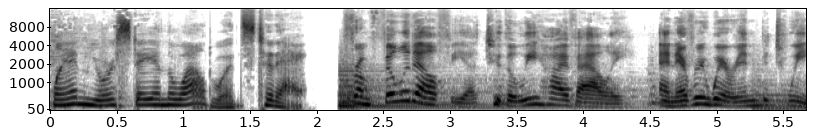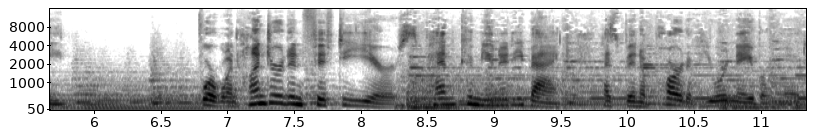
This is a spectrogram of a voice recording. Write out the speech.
Plan your stay in the Wildwoods today. From Philadelphia to the Lehigh Valley and everywhere in between. For 150 years, Penn Community Bank has been a part of your neighborhood.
